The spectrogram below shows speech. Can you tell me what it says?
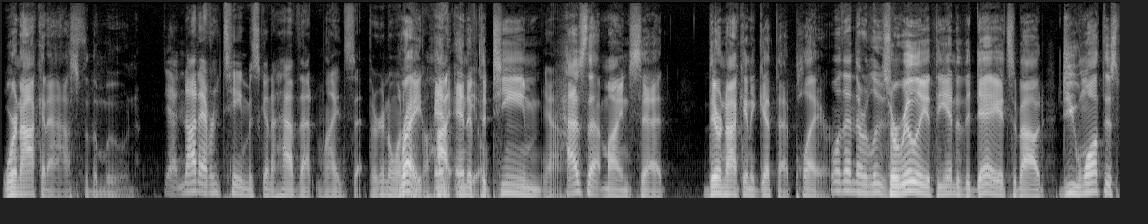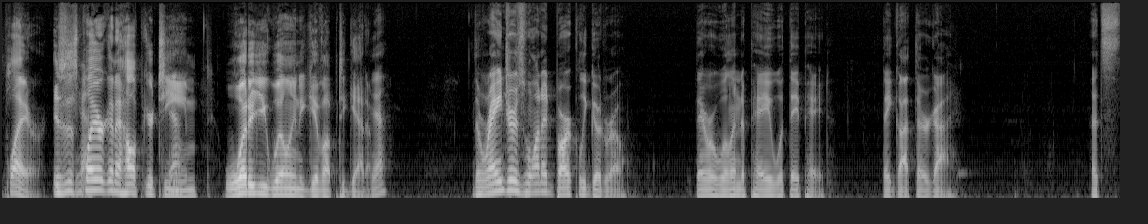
We're not going to ask for the Moon, yeah, not every team is going to have that mindset. They're going to want right? to And, and if deal. the team Yeah. has that mindset, they're not going to get that player. well, then they're losing. So really, at the end of the day, it's about: Do you want this player? Is this Yeah. player going to help your Yeah. team? What are you willing to give up to get him? Yeah. The Rangers wanted Barclay Goodrow. They were willing to pay what they paid. They got their guy. That's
